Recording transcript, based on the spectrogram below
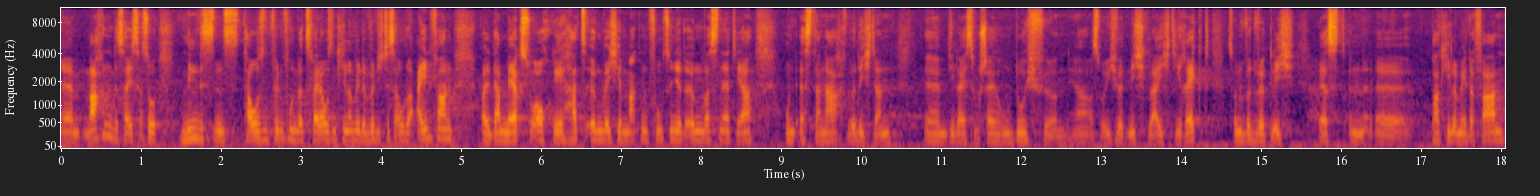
äh, machen. Das heißt also mindestens 1500, 2000 Kilometer würde ich das Auto einfahren, weil da merkst du auch, hat es irgendwelche Macken, funktioniert irgendwas nicht, ja. Und erst danach würde ich dann äh, die Leistungssteigerung durchführen. Ja. Also ich würde nicht gleich direkt, sondern würde wirklich erst ein äh, paar Kilometer fahren,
